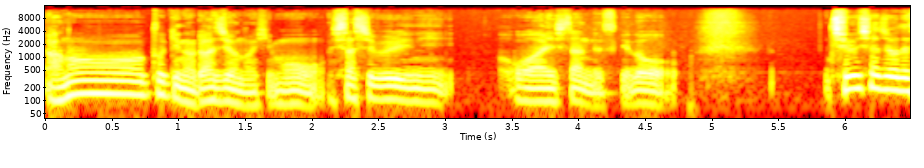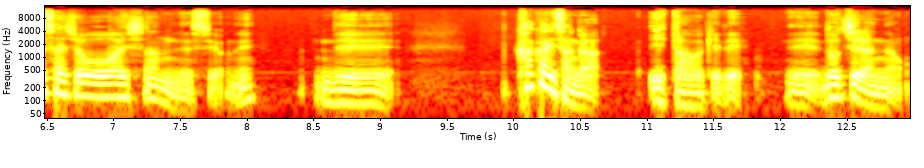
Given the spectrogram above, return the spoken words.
あの時のラジオの日も久しぶりにお会いしたんですけど、駐車場で最初お会いしたんですよね。で、係さんがいたわけで、で、どちらの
